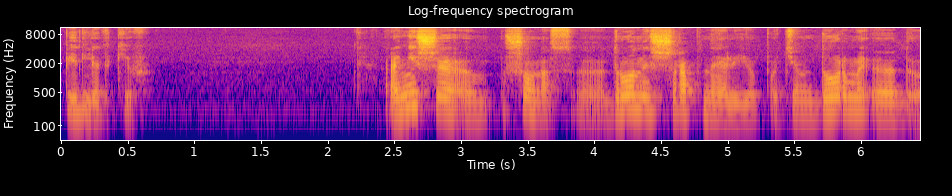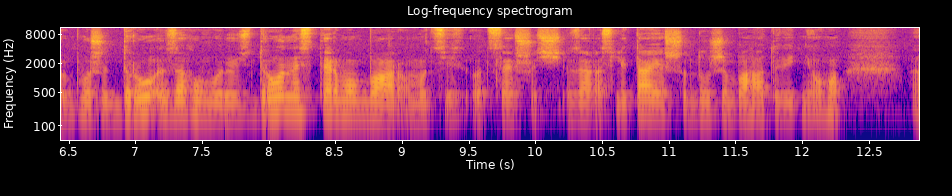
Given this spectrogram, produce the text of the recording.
підлітків. Раніше, е, що в нас? Е, Дрони з шрапнелью, потім дорми, е, боже, дро, заговорююсь, дрони з термобаром. Оці, оце, що зараз літає, що дуже багато від нього е,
